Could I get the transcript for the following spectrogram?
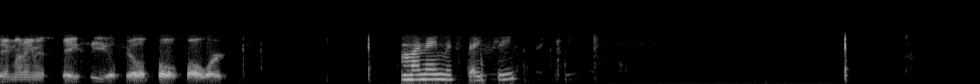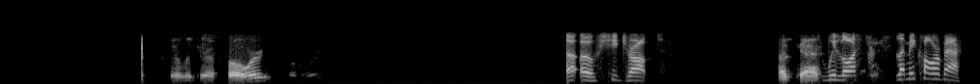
say my name is Stacy. You'll feel a pull forward. My name is Stacy. Feel the drift forward. Uh oh, she dropped. Okay. We lost her. Let me call her back.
